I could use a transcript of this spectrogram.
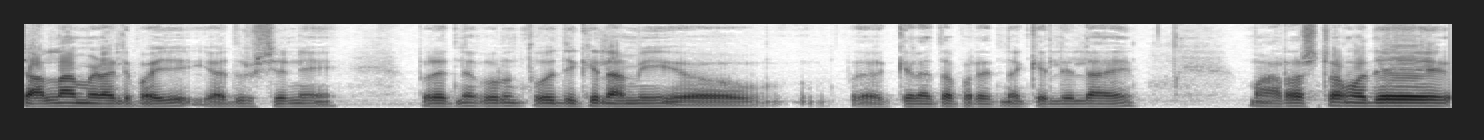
चालना मिळाली पाहिजे. या दृष्टीने प्रयत्न करून तो देखील आम्ही केल्याचा प्रयत्न केलेला आहे. महाराष्ट्रामध्ये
